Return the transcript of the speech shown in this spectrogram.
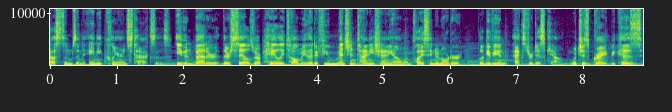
customs, and any clearance taxes. Even better, their sales rep Haley told me that if you mention Tiny Shiny Home when placing an order, they'll give you an extra discount, which is great because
